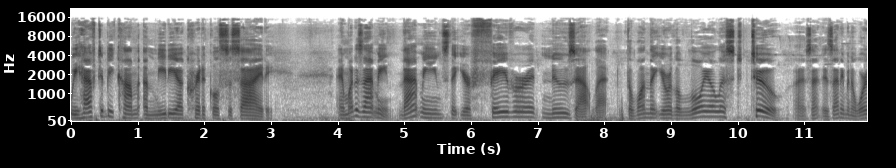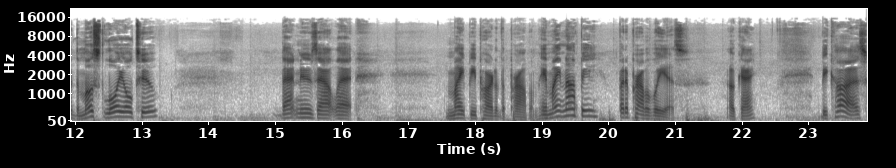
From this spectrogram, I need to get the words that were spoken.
we have to become a media critical society. And what does that mean? That means that your favorite news outlet, the one that you're the loyalist to, is that, is that even a word? The most loyal to? That news outlet might be part of the problem. It might not be, but it probably is. Okay? Because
